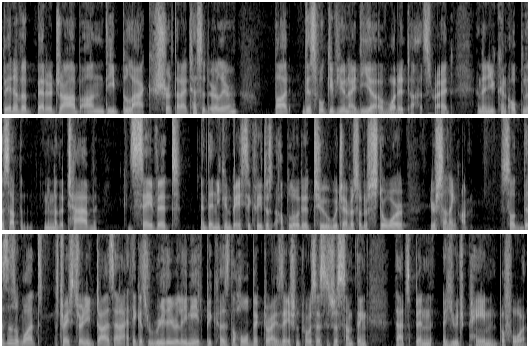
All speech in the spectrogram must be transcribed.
bit of a better job on the black shirt that I tested earlier, but this will give you an idea of what it does, right? And then you can open this up in, another tab, you can save it, and then you can basically just upload it to whichever sort of store you're selling on. So this is what Trace Journey does, and I think it's really, really neat because the whole vectorization process is just something that's been a huge pain before.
